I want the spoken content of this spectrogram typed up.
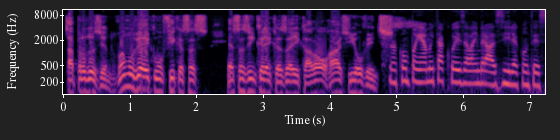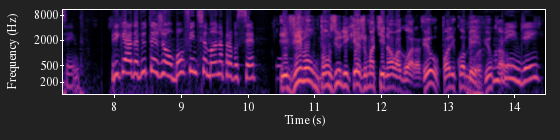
está produzindo. Vamos ver aí como fica essas, essas encrencas aí, Carol, Raíssa e ouvintes. Acompanhar muita coisa lá em Brasília acontecendo. Obrigada, viu, Tejão? Bom fim de semana para você. E viva um pãozinho de queijo matinal agora, viu? Pode comer, viu, Carol? Um brinde, hein?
